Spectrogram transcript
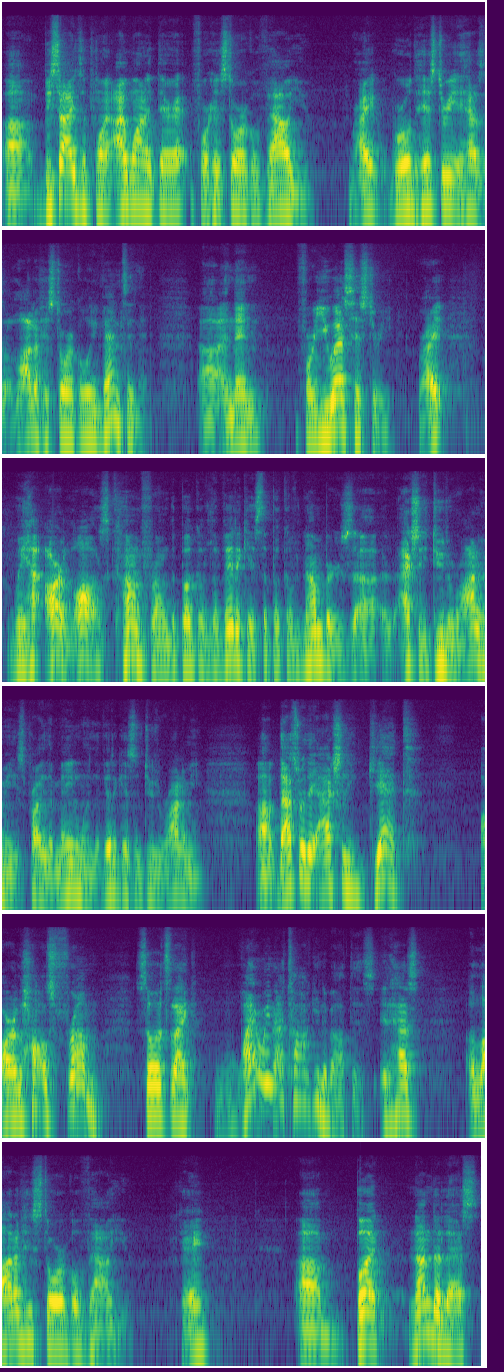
Uh, besides the point, I want it there for historical value, right? World history, it has a lot of historical events in it. Uh, and then for U.S. history, right? We ha- our laws come from the book of Leviticus, the book of Numbers. Uh, actually, Deuteronomy is probably the main one. Leviticus and Deuteronomy. Uh, that's where they actually get our laws from. So it's like, why are we not talking about this? It has a lot of historical value. Okay, um, but nonetheless,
